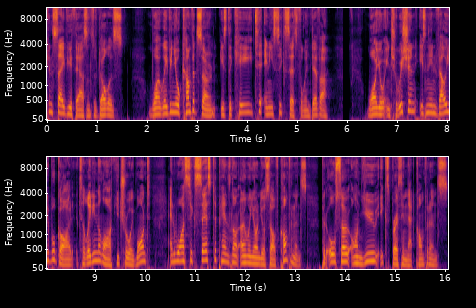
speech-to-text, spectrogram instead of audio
can save you thousands of dollars why leaving your comfort zone is the key to any successful endeavor, why your intuition is an invaluable guide to leading the life you truly want, and why success depends not only on your self confidence, but also on you expressing that confidence.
